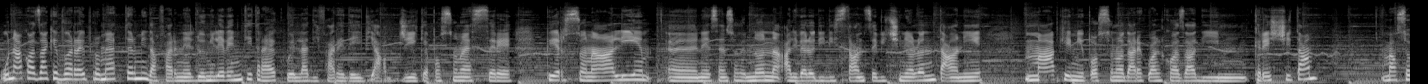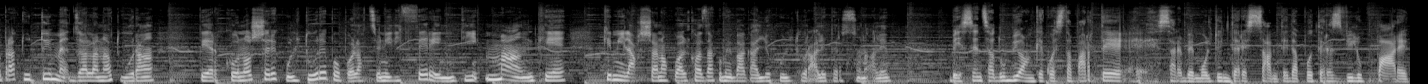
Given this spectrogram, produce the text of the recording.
Una cosa che vorrei promettermi da fare nel 2023 è quella di fare dei viaggi che possono essere personali, eh, nel senso che non a livello di distanze vicini o lontani, ma che mi possono dare qualcosa di mm, crescita, ma soprattutto in mezzo alla natura per conoscere culture e popolazioni differenti, ma anche che mi lasciano qualcosa come bagaglio culturale personale. Beh, senza dubbio anche questa parte eh, sarebbe molto interessante da poter sviluppare.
